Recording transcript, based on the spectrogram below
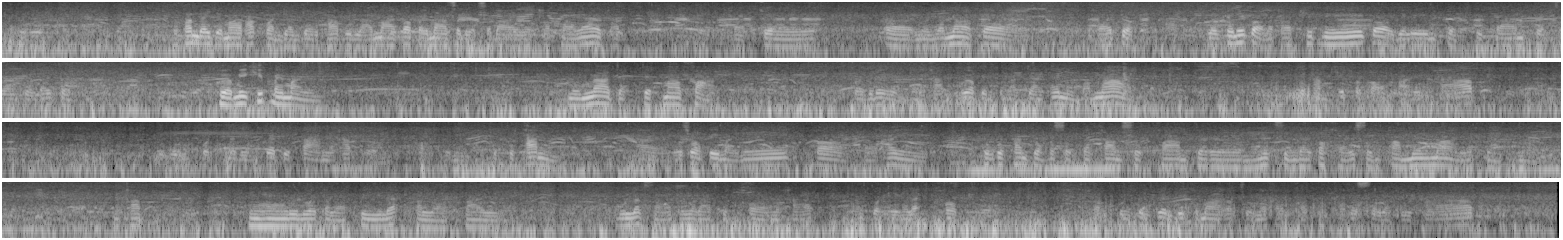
ถ้าท่านใดจะมาพักผ่อนหย่อนใจพาบุตรหลานมาก็ไปมาสะดวกสบายนะครับมาง่ายครับช่วงหนุ่มอำนหน้าก็ขอจบลงแค่นี้ก่อนนะครับคลิปนี้ก็อย่าลืมกดติดตามกดแชร์กดไลค์กดเผื่อมีคลิปใหม่ ๆ หนุ่มน่าจะเก็บมาฝากก็จะได้เห็นนะครับ เพื่อเป็นกำลังใจให้หนุ่มอำนาจจะทำคลิปประกอบไปนะครับ อย่มกดกระดิ่งเพื่อติดตามนะครับผมขอบคุณทุกทุกท่านในช่วงปีใหม่นี้ก็ขอให้ทุกทุกท่านจงประสบแต่ความสุขความเจริญนึกสิ่งใดก็ขอให้สมความมุ่งมั่นและปรารถนานะครับเฮงๆรวยๆตลอดปีและตลอดไป บุญรักษาเทวดาคุ้มครองนะครับทั้งตัวเองและครอบครัวขอบคุณเพื่อนๆที่เข้ามารับชมนะครับ ขอบคุณครับสวัสดีครับ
